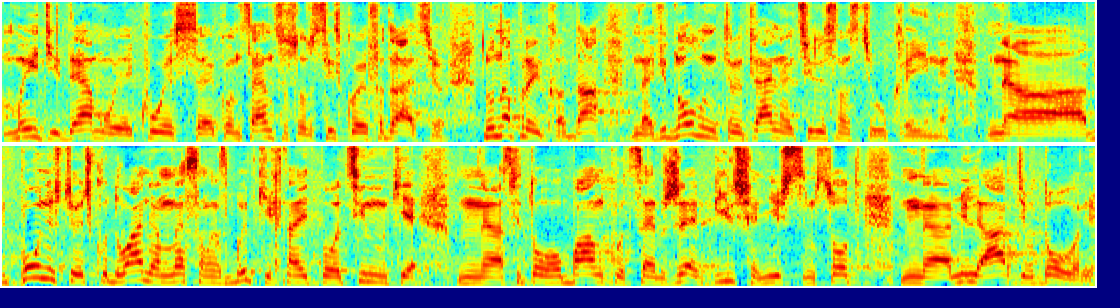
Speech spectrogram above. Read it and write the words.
ми дійдемо якогось консенсусу Російською Федерацією. Ну, наприклад, да, відновлення територіальної цілісності України, е, від повністю відшкодування нанесених збитків, навіть по оцінки е, Світового банку, це вже більше ніж 700 е, мільярдів доларів.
